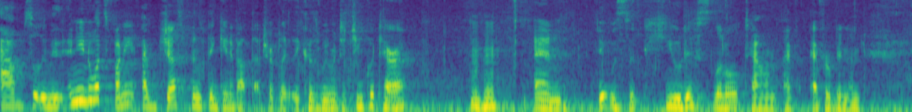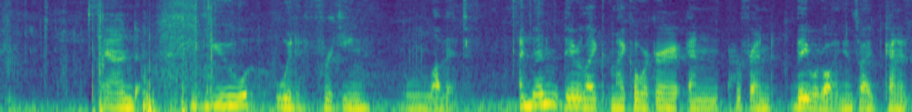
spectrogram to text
Absolutely amazing. And you know what's funny? I've just been thinking about that trip lately because we went to Cinque Terre mm-hmm. and it was the cutest little town I've ever been in. And you would freaking love it. And then they were like, my coworker and her friend, they were going. And so I kind of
